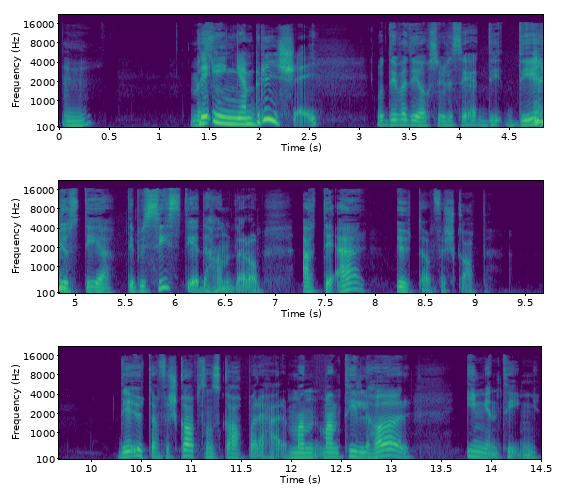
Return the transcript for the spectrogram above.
Men det så- ingen bryr sig. Och det var det jag också ville säga. Det, det är just det, det är precis det det handlar om. Att det är utanförskap. Det är utanförskap som skapar det här. Man, man tillhör ingenting.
